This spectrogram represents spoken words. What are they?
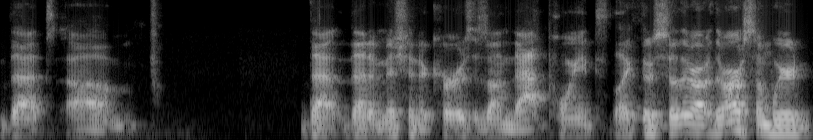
that um, that that emission occurs is on that point. Like there's so there are there are some weird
